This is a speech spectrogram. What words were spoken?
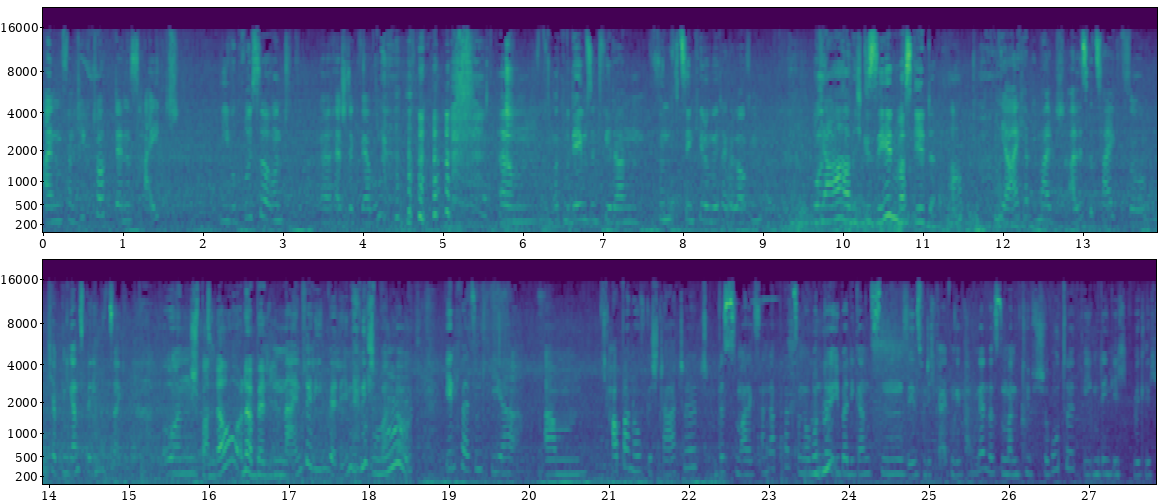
einem von TikTok, Dennis Heid. Liebe Grüße und äh, Hashtag Werbung. ähm, und mit dem sind wir dann 15 Kilometer gelaufen. Und Ja, habe ich gesehen, was geht ab. ja, ich habe ihm halt alles gezeigt. So. Ich habe ihm ganz Berlin gezeigt. Und Spandau oder Berlin? Nein, Berlin, Berlin, nicht Spandau. Uh. Jedenfalls sind wir am Hauptbahnhof gestartet bis zum Alexanderplatz und eine Runde über die ganzen Sehenswürdigkeiten gegangen. Ne? Das ist immer eine typische Route, die, mit denen gehe ich wirklich,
